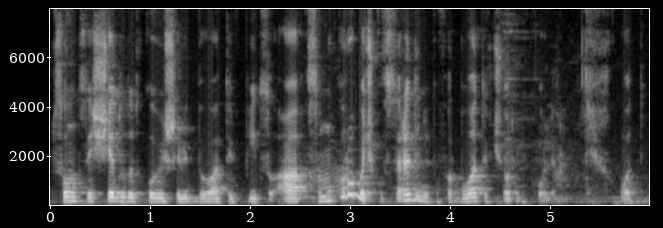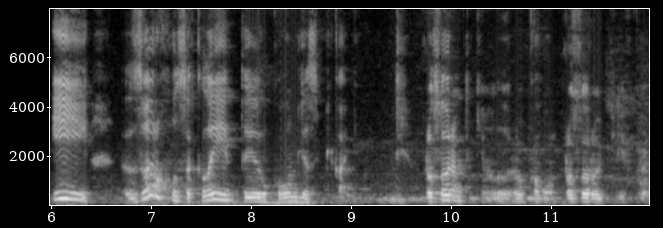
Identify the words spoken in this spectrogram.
сонце ще додатковіше відбивати в піцу, а саму коробочку всередині пофарбувати в чорний колір. От. І зверху заклеїти рукавом для запікання. Прозорим таким рукавом, прозорою плівкою.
